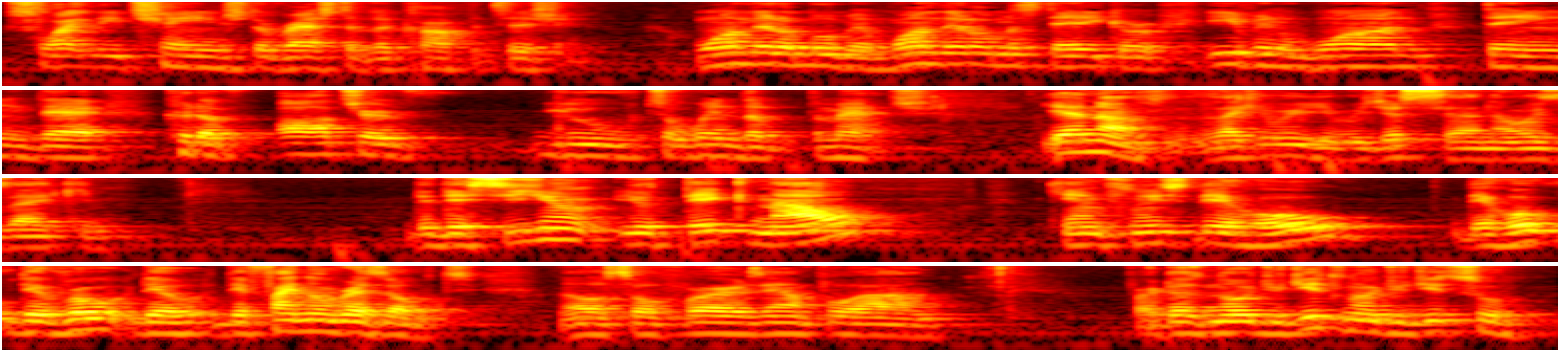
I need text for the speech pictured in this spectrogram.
slightly change the rest of the competition? One little movement, one little mistake, or even one thing that could have altered you to win the, the match. Yeah, no, like we, we just said, no, it's like the decision you take now can influence the whole, the whole, the ro- the, the final result. No, so for example, um, for those no jiu-jitsu, know jiu-jitsu,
